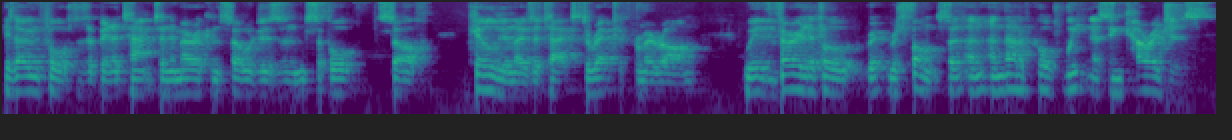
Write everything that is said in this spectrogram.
his own forces have been attacked and American soldiers and support staff killed in those attacks directed from Iran with very little re- response. And, and, and, that, of course, weakness encourages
